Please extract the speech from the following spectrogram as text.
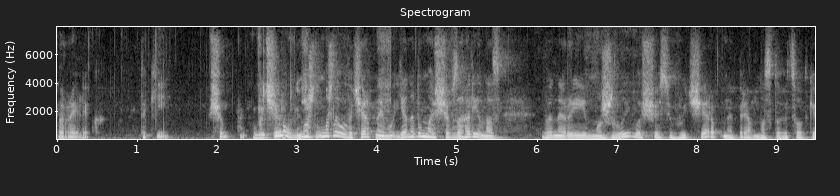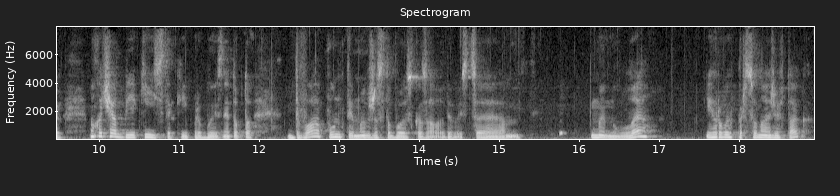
перелік такий, щоб Ну, можливо, вичерпний. Я не думаю, що взагалі в нас в НРІ можливо щось вичерпне, прям на 100%. Ну, хоча б якийсь такий приблизний. Тобто, два пункти ми вже з тобою сказали. Дивись, це минуле ігрових персонажів, так?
